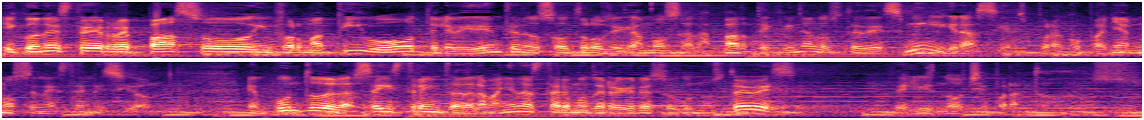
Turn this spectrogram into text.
Y con este repaso informativo, televidente, nosotros llegamos a la parte final. ustedes mil gracias por acompañarnos en esta emisión. En punto de las 6.30 de la mañana estaremos de regreso con ustedes. Feliz noche para todos.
